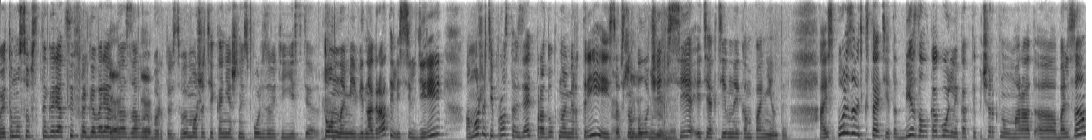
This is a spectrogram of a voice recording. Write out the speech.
Поэтому, собственно говоря, цифры говорят да, да, за да. выбор. То есть вы можете, конечно, использовать и есть э, тоннами виноград или сельдерей, а можете просто взять продукт номер три и, собственно, Абсолютно получить верно. все эти активные компоненты. А использовать, кстати, этот безалкогольный, как ты подчеркнул, Марат, э, бальзам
